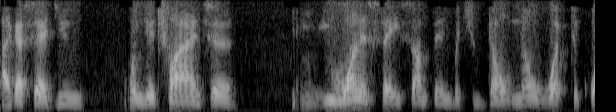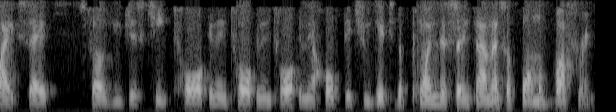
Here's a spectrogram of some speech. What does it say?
like I said, you when you're trying to, you, you want to say something, but you don't know what to quite say. So you just keep talking and talking and talking and hope that you get to the point at a certain time. That's a form of buffering.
